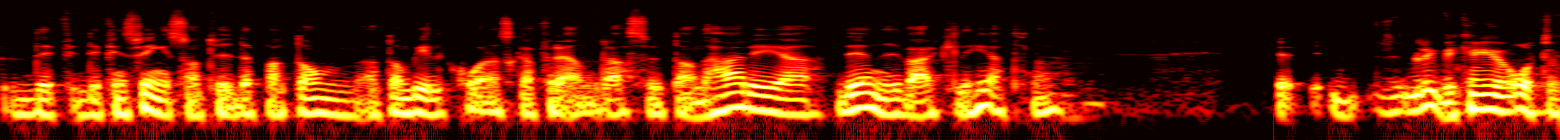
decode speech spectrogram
det, det finns inget som tyder på att de, att de villkoren ska förändras, utan det här är, det är en ny verklighet nu. Vi kan ju åter,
